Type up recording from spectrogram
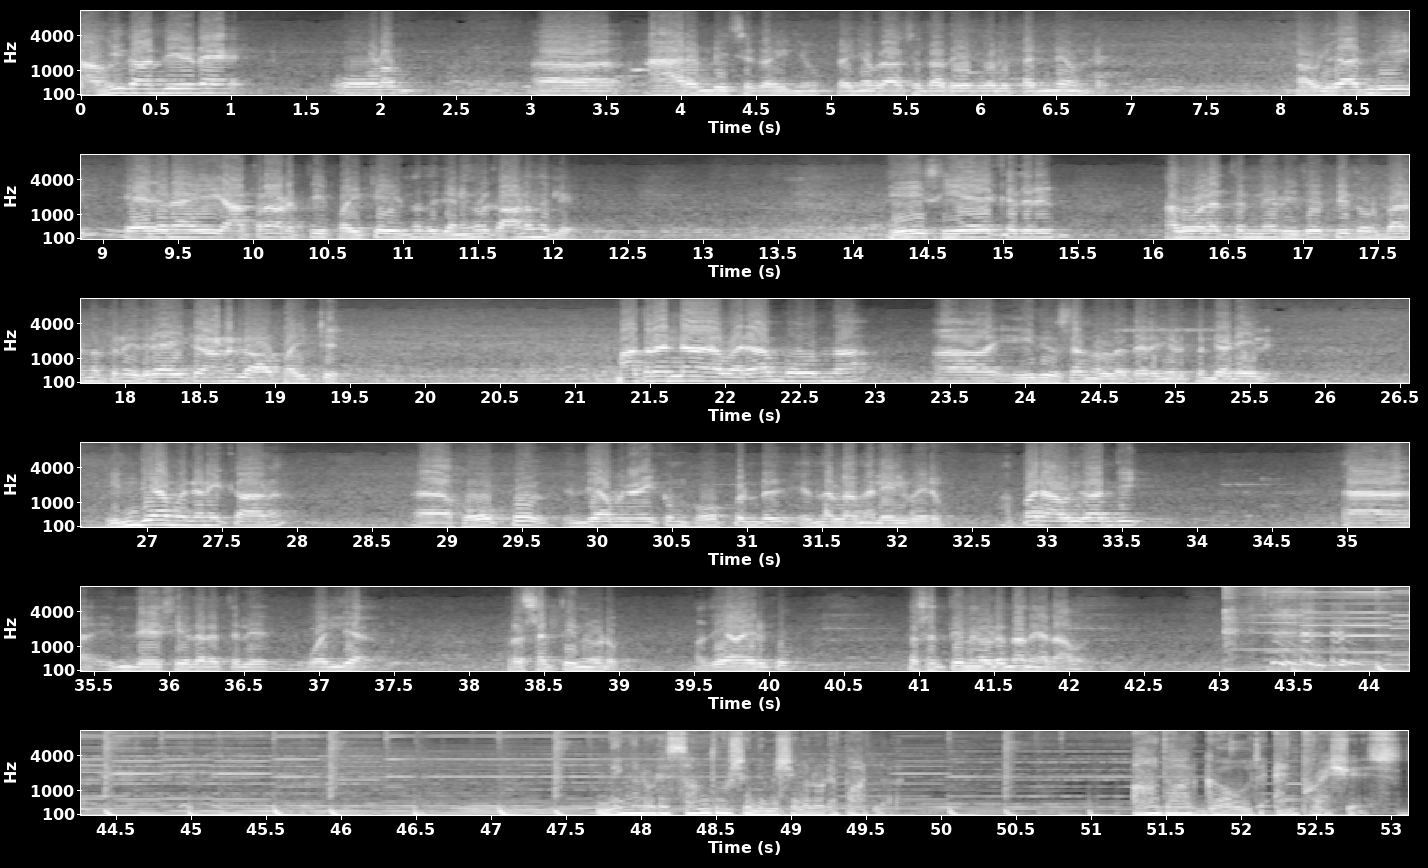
രാഹുൽ ഗാന്ധിയുടെ ഓളം ആരംഭിച്ച് കഴിഞ്ഞു. കഴിഞ്ഞ പ്രാവശ്യത്ത് അതേപോലെ തന്നെ ഉണ്ട് രാഹുൽ ഗാന്ധി ഏകനായി യാത്ര നടത്തി ഫൈറ്റ് ചെയ്യുന്നത് ജനങ്ങൾ കാണുന്നില്ലേ? ഈ സി എക്കെതിരും അതുപോലെ തന്നെ ബി ജെ പി ദുർഭരണത്തിനെതിരായിട്ടാണല്ലോ ആ ഫൈറ്റ്. മാത്രമല്ല വരാൻ പോകുന്ന ഈ ദിവസങ്ങളിൽ തെരഞ്ഞെടുപ്പിന്റെ ഇടയിൽ ഇന്ത്യ മുന്നണിക്കാണ് ഹോപ്പ് ഇന്ത്യ മുന്നണിക്കും ഹോപ്പുണ്ട് എന്നുള്ള നിലയിൽ വരും. അപ്പോൾ രാഹുൽ ഗാന്ധി ദേശീയ തലത്തിൽ വലിയ പ്രസക്തി നേടും. അദ്ദേഹമായിരിക്കും പ്രസക്തി നേടുന്ന നേതാവ്. നിങ്ങളുടെ സന്തോഷ നിമിഷങ്ങളുടെ partner Aadhaar gold and precious.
